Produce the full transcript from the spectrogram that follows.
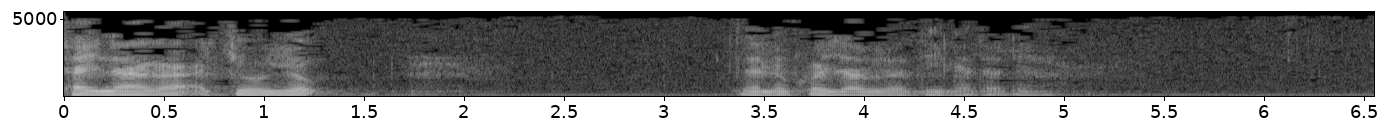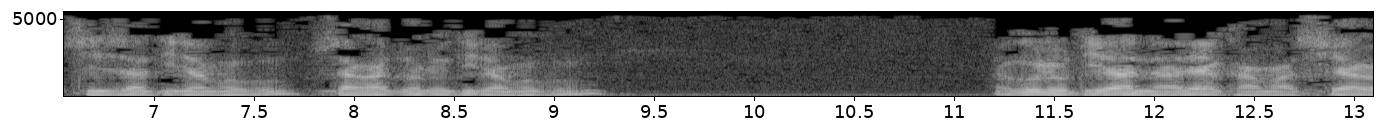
ထိုင်တာကအကျိုးယုတ် လည်းလို့ခွဲကြပြီးတော့သိလာတတ်တယ်စေစားသိတာမဟုတ်ဘူးစာကပြောလို့သိတာမဟုတ်ဘူးအခုလိုတရားနာတဲ့အခါမှာဆရာက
